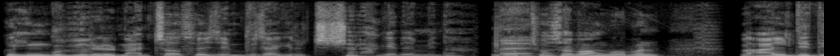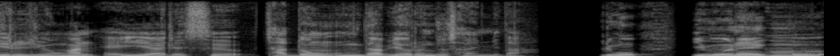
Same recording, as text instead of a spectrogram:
그 인구 비례를 맞춰서 이제 무작위로 추천하게 됩니다. 네. 조사 방법은 그 RDD를 이용한 ARS 자동 응답 여론조사입니다. 그리고 이번에 그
